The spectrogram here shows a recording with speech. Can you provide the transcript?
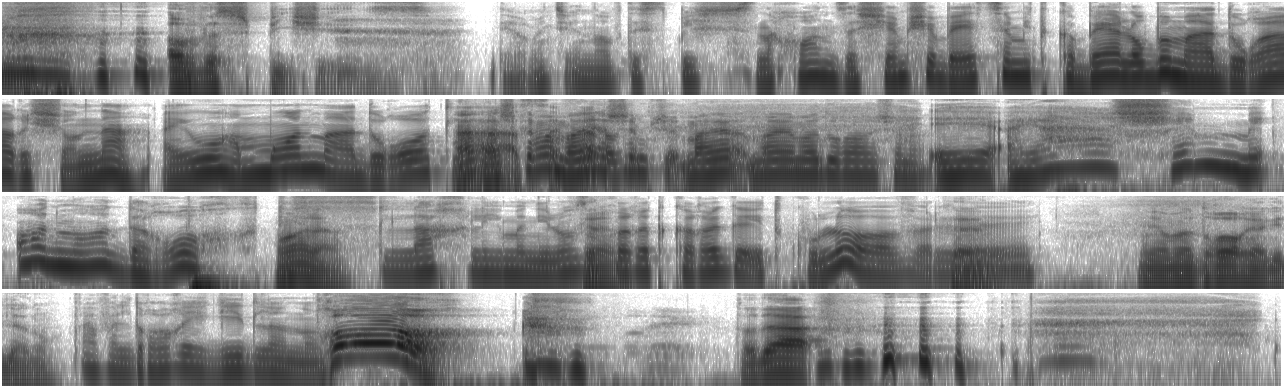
of the Species. The Origin of the Species, נכון, זה שם שבעצם מתקבע לא במהדורה הראשונה. היו המון מהדורות אה, לספר אשכרה, מה היה. השם ש- מה היה- מה היה המהדורה הראשונה? אה, היה שם מאוד מאוד ארוך. וואלה. תסלח לי אם אני לא כן. זוכרת כרגע את כולו, אבל, כן. אני אומר, דרור יגיד לנו. אבל דרור יגיד לנו. דרור! תודה.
